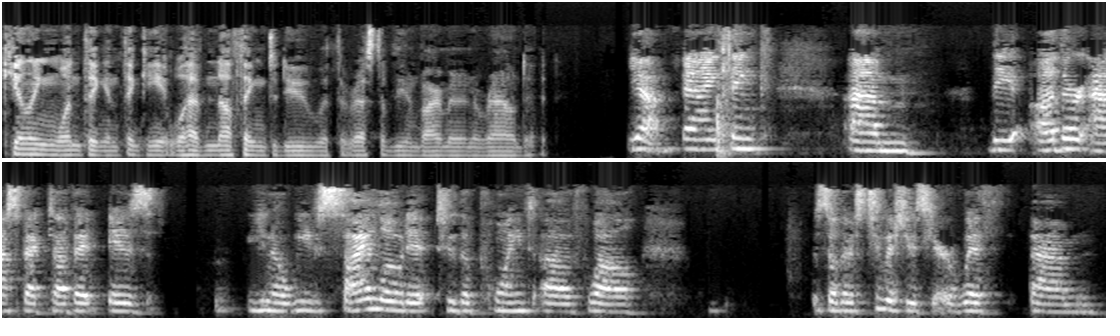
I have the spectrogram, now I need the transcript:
killing one thing and thinking it will have nothing to do with the rest of the environment around it. Yeah, and I think um, the other aspect of it is you know, we've siloed it to the point of, well, so there's two issues here with um,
